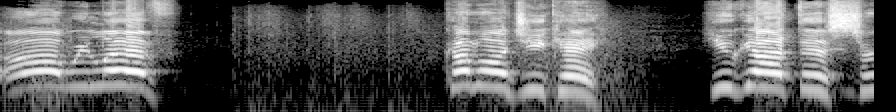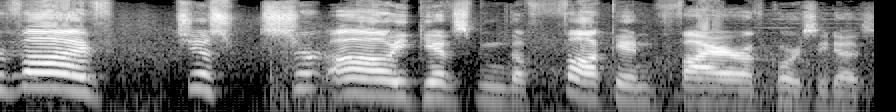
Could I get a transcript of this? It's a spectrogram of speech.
Oh, we live! Come on, GK! You got this! Survive! Just sur- Oh, he gives him the fucking fire. Of course he does.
